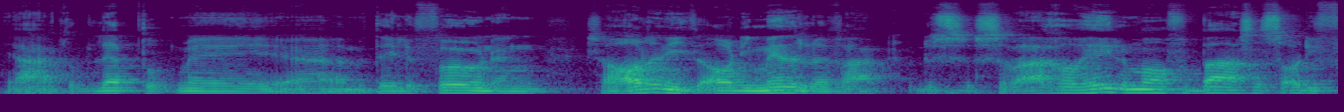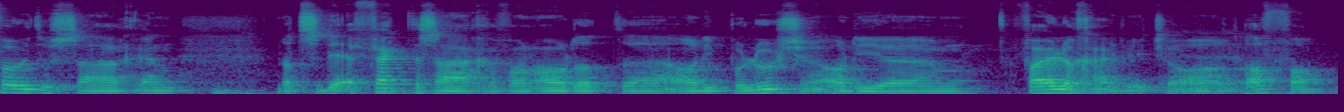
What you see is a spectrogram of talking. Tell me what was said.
ja, ik had laptop mee, eh, mijn telefoon. En ze hadden niet al die middelen vaak. Dus ze waren gewoon helemaal verbaasd dat ze al die foto's zagen. En dat ze de effecten zagen van al, dat, al die pollution, al die ehm, vuiligheid, weet je al het afval.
